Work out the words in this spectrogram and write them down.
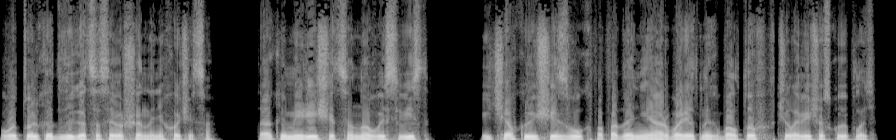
Вот только двигаться совершенно не хочется. Так и мерещится новый свист и чавкающий звук попадания арбалетных болтов в человеческую плоть.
